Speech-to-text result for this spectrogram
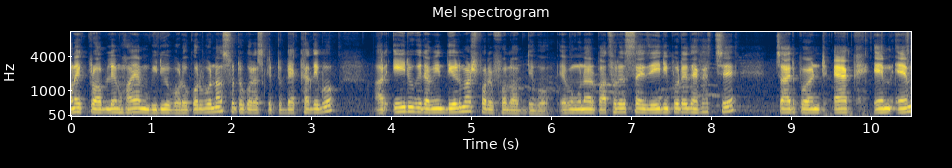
অনেক প্রবলেম হয়, আমি ভিডিও বড় করব না, ছোটো করে আজকে একটু ব্যাখ্যা দেব। আর এই রোগীর আমি দেড় মাস পরে ফলো আপ দেবো এবং ওনার পাথরের সাইজ এই রিপোর্টে দেখাচ্ছে, চার পয়েন্ট এক এম এম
